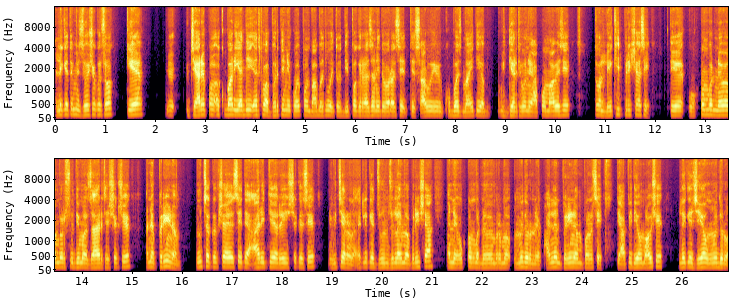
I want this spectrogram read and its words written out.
એટલે કે તમે જોઈ શકો છો કે જ્યારે પણ અખબાર યાદી અથવા ભરતીની કોઈ પણ બાબત હોય તો દીપક રાજાણી દ્વારા છે તે સારું એવી ખૂબ જ માહિતી વિદ્યાર્થીઓને આપવામાં આવે છે. તો લેખિત પરીક્ષા છે તે ઓક્ટોબર, નવેમ્બર સુધીમાં જાહેર થઈ શકશે અને પરિણામ ઉચ્ચ કક્ષાએ છે તે આ રીતે રહી શકે છે વિચારણા એટલે કે જૂન, જુલાઈમાં પરીક્ષા અને ઓક્ટોબર, નવેમ્બરમાં ઉમેદવારોને ફાઇનલ પરિણામ પણ છે તે આપી દેવામાં આવશે. એટલે કે જે ઉમેદવારો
